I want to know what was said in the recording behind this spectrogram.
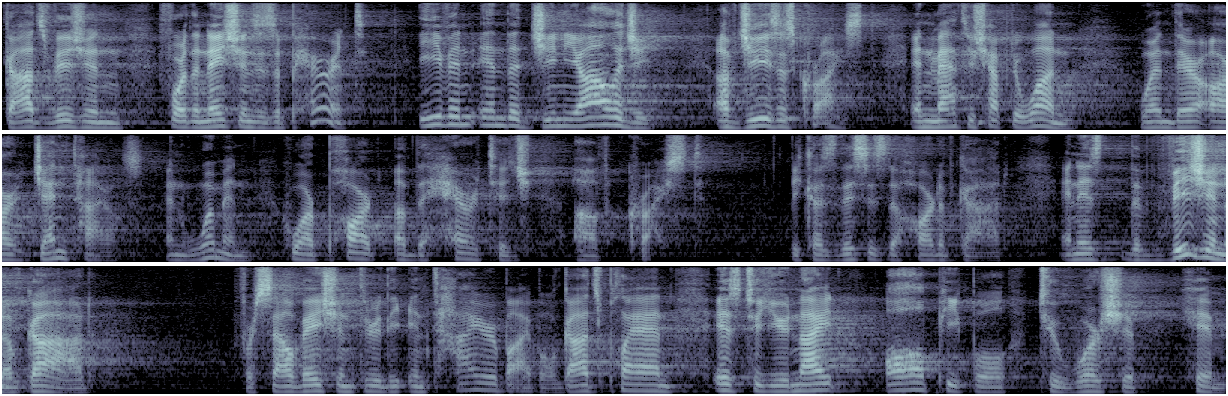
God's vision for the nations is apparent even in the genealogy of Jesus Christ. In Matthew chapter 1, when there are Gentiles and women who are part of the heritage of Christ, because this is the heart of God and is the vision of God for salvation through the entire Bible. God's plan is to unite all people to worship Him.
